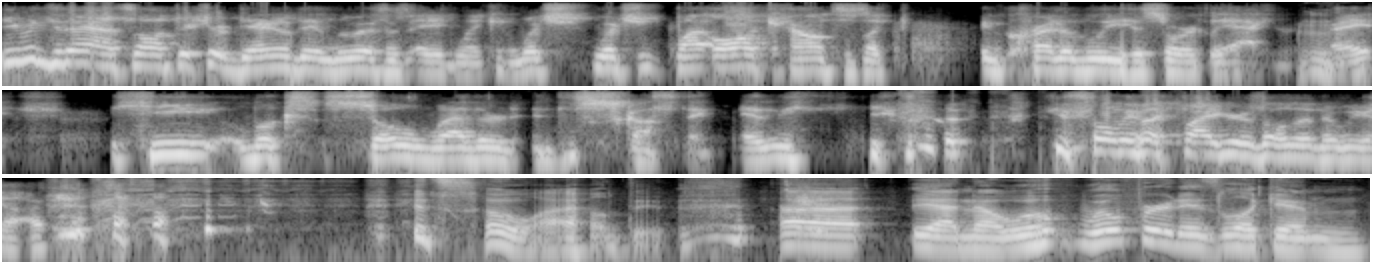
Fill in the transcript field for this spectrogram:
Even today, I saw a picture of Daniel Day Lewis as Abe Lincoln, which, which by all accounts is like incredibly historically accurate, Mm. right? He looks so weathered and disgusting, and he's, he's only like five years older than we are. it's so wild, dude. Uh, yeah, no, Wil- Wilford is looking.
